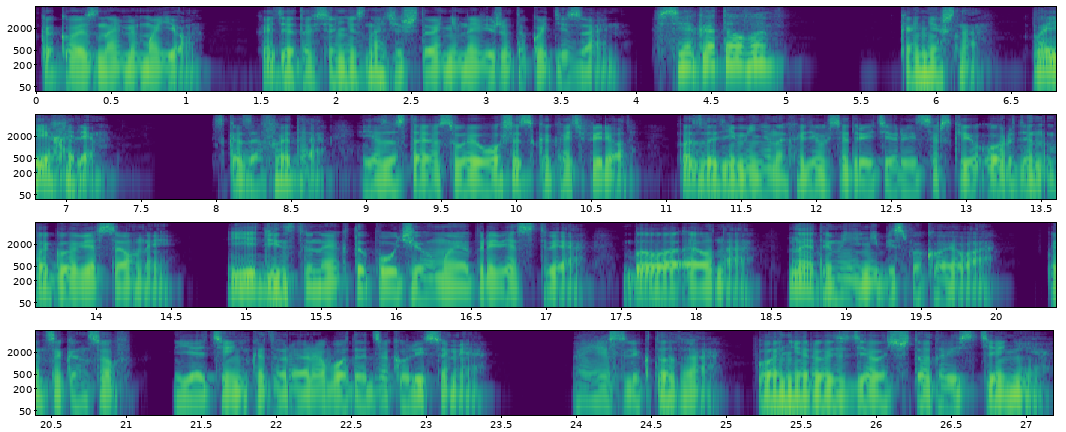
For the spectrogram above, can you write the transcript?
какое знамя мое. Хотя это все не значит, что я ненавижу такой дизайн. Все готовы? Конечно. Поехали. Сказав это, я заставил свою лошадь скакать вперед. Позади меня находился третий рыцарский орден во главе с Элной. Единственная, кто получил мое приветствие, была Элна, но это меня не беспокоило. В конце концов, я тень, которая работает за кулисами. А если кто-то планирует сделать что-то из тени,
